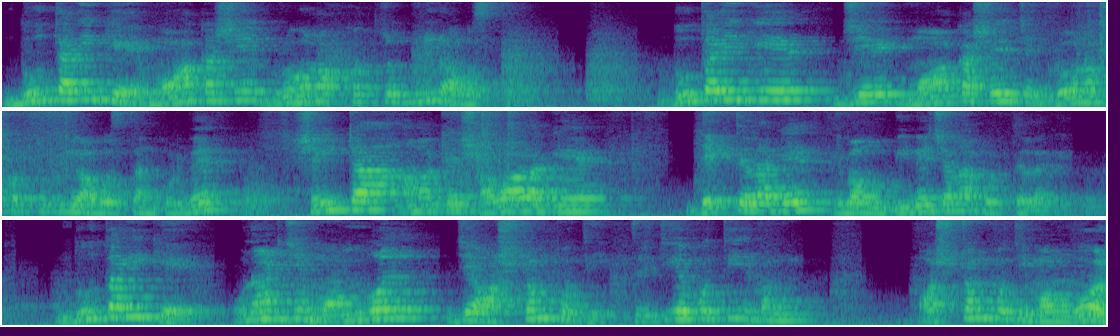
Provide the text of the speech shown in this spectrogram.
দু তারিখে মহাকাশে গ্রহ নক্ষত্রগুলির অবস্থান। দু তারিখে যে মহাকাশে যে গ্রহ নক্ষত্রগুলি অবস্থান করবে, সেইটা আমাকে সবার আগে দেখতে লাগে এবং বিবেচনা করতে লাগে। দু তারিখে ওনার যে মঙ্গল যে অষ্টমপতি, তৃতীয়পতি এবং অষ্টমপতি মঙ্গল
